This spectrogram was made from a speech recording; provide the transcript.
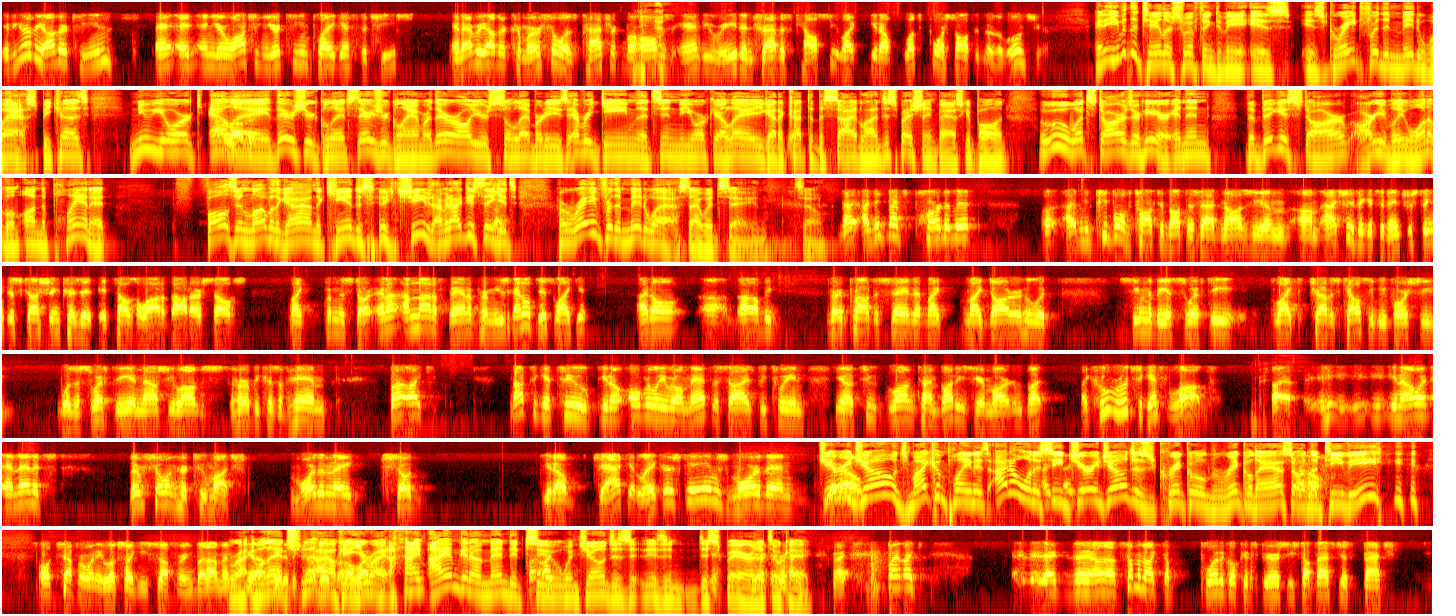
If you're the other team and, and, and you're watching your team play against the Chiefs, and every other commercial is Patrick Mahomes, Andy Reid, and Travis Kelce. Like, you know, let's pour salt into the wounds here. And even the Taylor Swift thing to me is is great for the Midwest because New York, LA, there's your glitz, there's your glamour, there are all your celebrities. Every game that's in New York, LA, you got to cut to the sidelines, especially in basketball. And ooh, what stars are here? And then the biggest star, arguably one of them on the planet, falls in love with a guy on the Kansas City Chiefs. I mean, I just think right. it's hooray for the Midwest. I would say, and so I think that's part of it. I mean, people have talked about this ad nauseum. Um, I actually think it's an interesting discussion because it, it tells a lot about ourselves, like from the start. And I, I'm not a fan of her music. I don't dislike it. I don't. Uh, I'll be very proud to say that my my daughter, who would seem to be a Swifty, liked Travis Kelce before she was a Swifty, and now she loves her because of him. But like, not to get too you know overly romanticized between you know two longtime buddies here, Martin, but like who roots against love? Uh, he, you know, and, and then it's they're showing her too much, more than they showed. You know, Jack at Lakers games more than Jerry you know, Jones. My complaint is I don't want to see I, I, Jerry Jones's crinkled, wrinkled ass on the TV. well, except for when he looks like he's suffering. But I'm in, right. You know, well, that's okay. You're right. I'm I am going to amend it to like, when Jones is is in despair. Yeah, that's okay. Right. right. But like the, the, uh, some of like the political conspiracy stuff, that's just batch,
